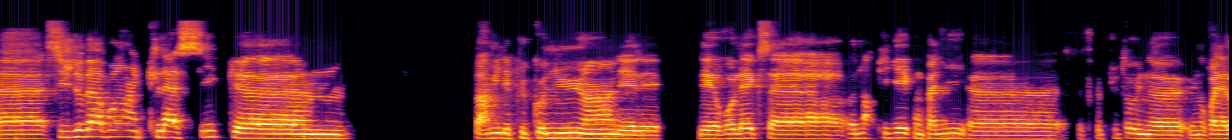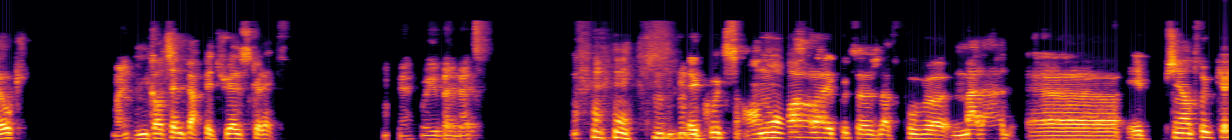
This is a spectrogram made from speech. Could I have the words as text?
Euh, si je devais avoir un classique euh, parmi les plus connus, hein, les, les, les, Rolex euh, Honor Piguet et compagnie, euh, ce serait plutôt une, une Royal Oak. Oui. Une kantienne perpétuelle squelette. Oui, belle bête. écoute, en noir, là, écoute, je la trouve malade. Euh, et puis un truc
